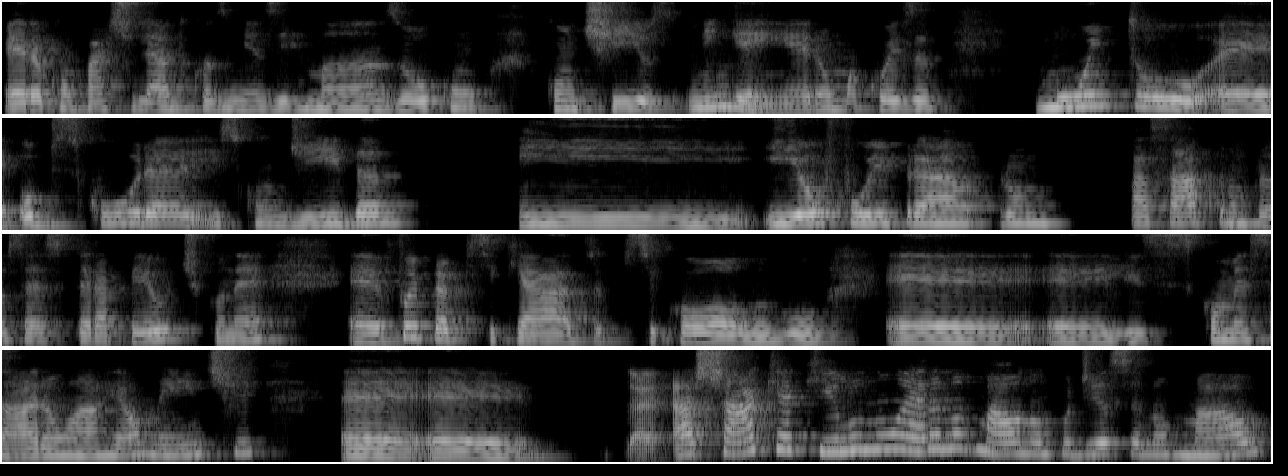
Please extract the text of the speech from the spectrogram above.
era compartilhado com as minhas irmãs ou com, com tios, ninguém, era uma coisa muito é, obscura, escondida, e, e eu fui para um, passar por um processo terapêutico, né? É, fui para psiquiatra, psicólogo, é, é, eles começaram a realmente é, é, achar que aquilo não era normal, não podia ser normal,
